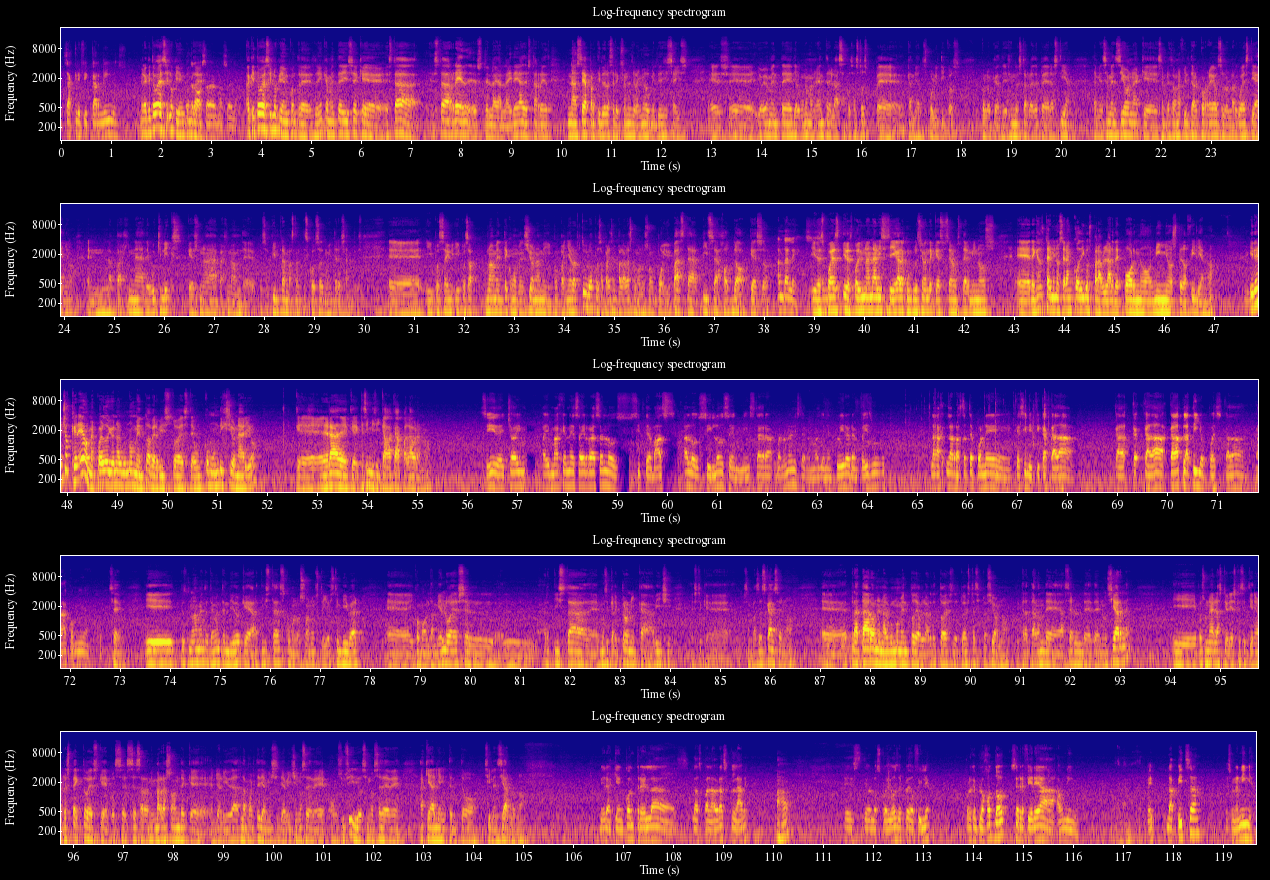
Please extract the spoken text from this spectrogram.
sacrificar niños. Mira, aquí te voy a decir lo que yo encontré. vamos a ver más. Aquí te voy a decir lo que yo encontré. Técnicamente dice que esta, esta red, este, la, la idea de esta red nace a partir de las elecciones del año 2016. Es, eh, y obviamente de alguna manera entrelaza pues, a estos eh, candidatos políticos con lo que vendría siendo esta red de pederastía. También se menciona que se empezaron a filtrar correos a lo largo de este año en la página de Wikileaks, que es una página donde pues, se filtran bastantes cosas muy interesantes. Eh, y pues, y pues nuevamente, como menciona mi compañero Arturo, pues aparecen palabras como lo son pollo y pasta, pizza, hot dog, queso. Ándale. Y después, y después de un análisis se llega a la conclusión de que esos eran los términos, eh, de que esos términos eran códigos para hablar de porno, niños, pedofilia, ¿no? Y de hecho creo, me acuerdo yo en algún momento haber visto este, un, como un diccionario que era de que- qué significaba cada palabra, ¿no? Sí, de hecho hay, hay imágenes, hay raza en los, si te vas a los hilos en Instagram, bueno, no en Instagram, más bien en Twitter, en Facebook, la, la raza te pone qué significa cada, cada, ca- cada, platillo, pues, cada, cada comida. Sí. Y pues nuevamente tengo entendido que artistas como lo son este Justin Bieber eh, y como también lo es el, artista de música electrónica Avicii, este que pues, en paz descanse, ¿no? Eh, trataron en algún momento de hablar de, todo, de toda esta situación, ¿no? Y trataron de hacer, de denunciarla. Y pues una de las teorías que se tiene al respecto es que pues es esa la misma razón de que en realidad la muerte de Avicii, de Avicii no se debe a un suicidio, sino se debe a que alguien intentó silenciarlo, ¿no? Mira, aquí encontré las, las palabras clave, Ajá. este, los códigos de pedofilia. Por ejemplo, hot dog se refiere a, a un niño. La pizza es una niña.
